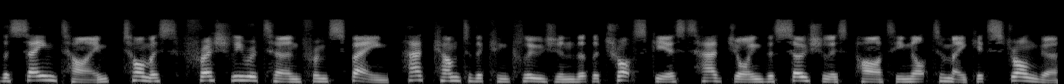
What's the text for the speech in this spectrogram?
the same time, Thomas, freshly returned from Spain, had come to the conclusion that the Trotskyists had joined the Socialist Party not to make it stronger,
